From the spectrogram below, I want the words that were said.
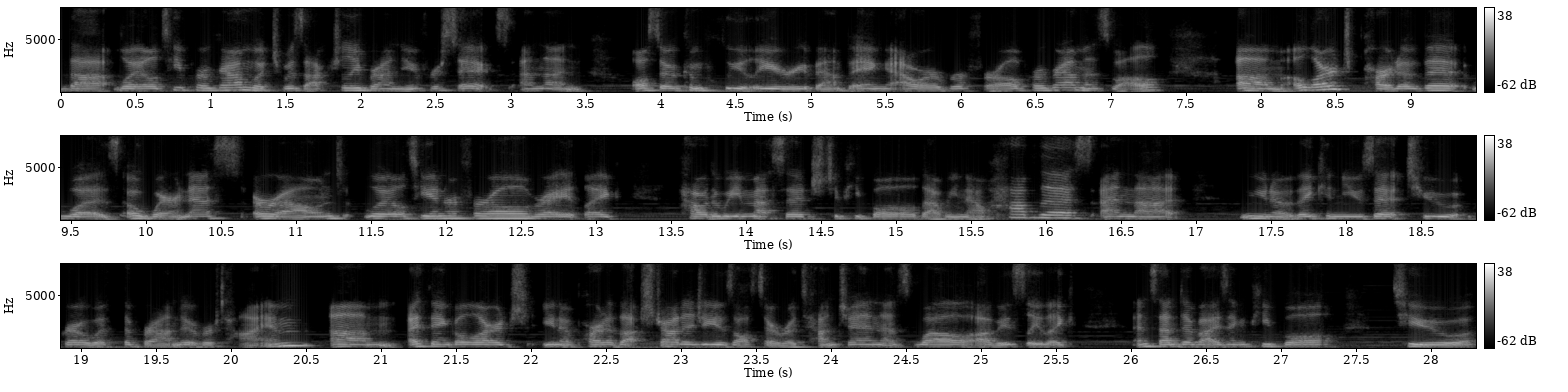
that loyalty program, which was actually brand new for Stix, and then also completely revamping our referral program as well. Um, a large part of it was awareness around loyalty and referral, right? Like, how do we message to people that we now have this and that you know they can use it to grow with the brand over time um, i think a large you know part of that strategy is also retention as well obviously like incentivizing people to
